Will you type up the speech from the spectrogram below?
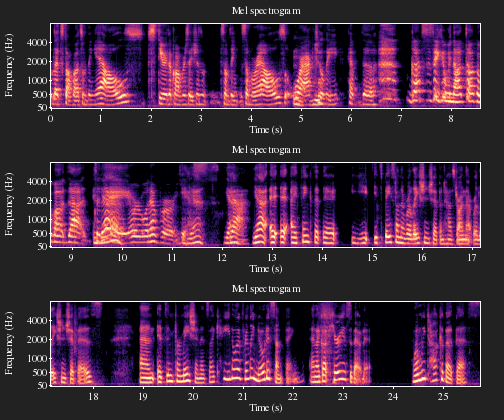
let's talk about something else steer the conversation something somewhere else or mm-hmm. actually have the guts to say can we not talk about that today yeah. or whatever yes yes yeah yeah, yeah. I, I think that there it's based on the relationship and how strong that relationship is and it's information it's like hey you know i've really noticed something and i got curious about it when we talk about this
